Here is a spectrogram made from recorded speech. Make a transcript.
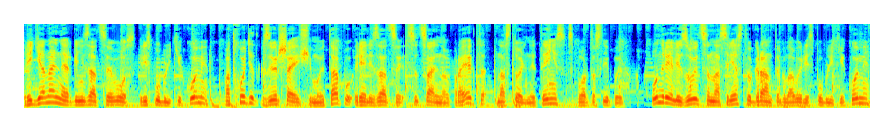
Региональная организация ВОЗ Республики Коми подходит к завершающему этапу реализации социального проекта «Настольный теннис спорта слепых». Он реализуется на средства гранта главы Республики Коми,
